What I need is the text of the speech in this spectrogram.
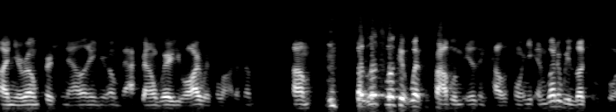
on your own personality and your own background, where you are with a lot of them. Um, but let's look at what the problem is in California and what are we looking for,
